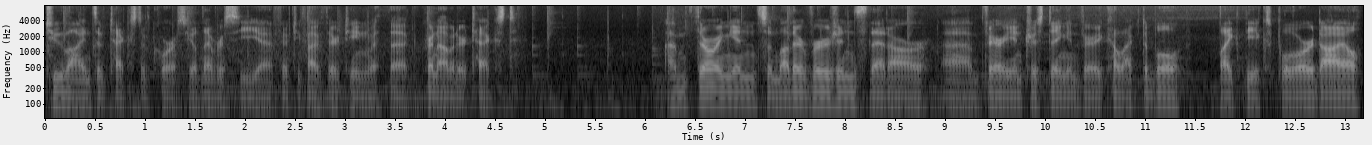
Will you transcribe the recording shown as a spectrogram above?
two lines of text, of course. You'll never see a 5513 with the chronometer text. I'm throwing in some other versions that are um, very interesting and very collectible, like the Explorer dial.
